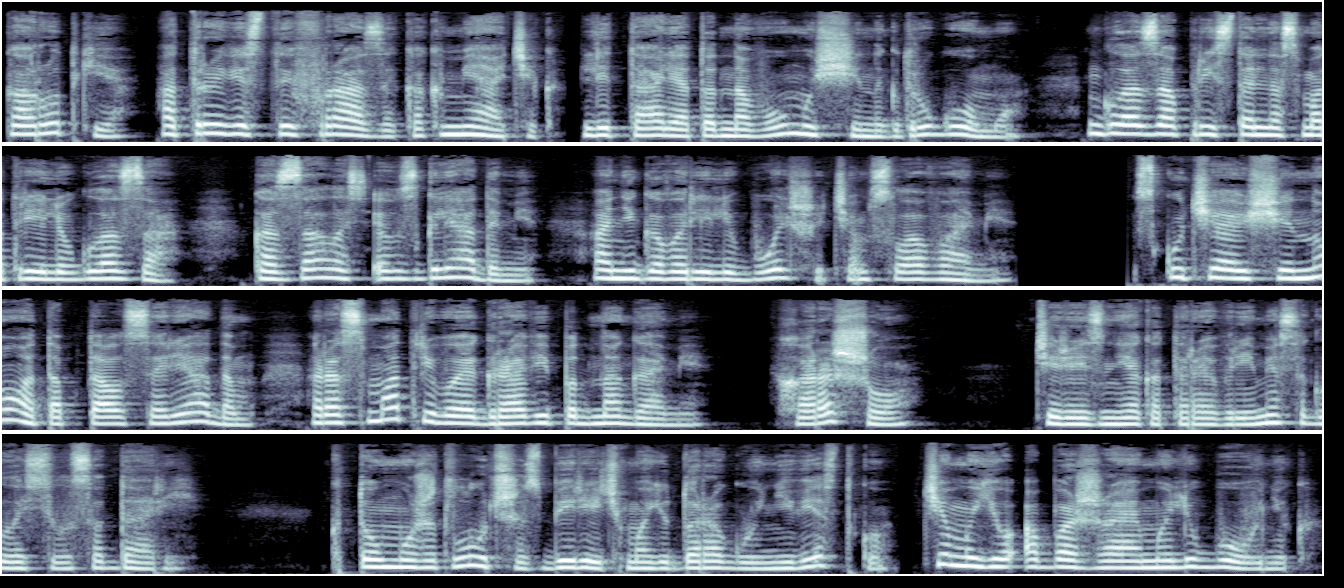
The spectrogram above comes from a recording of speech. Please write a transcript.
Короткие, отрывистые фразы, как мячик, летали от одного мужчины к другому. Глаза пристально смотрели в глаза. Казалось, взглядами они говорили больше, чем словами. Скучающий Ноа топтался рядом, рассматривая гравий под ногами. «Хорошо», — через некоторое время согласился Дарий. «Кто может лучше сберечь мою дорогую невестку, чем ее обожаемый любовник?»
